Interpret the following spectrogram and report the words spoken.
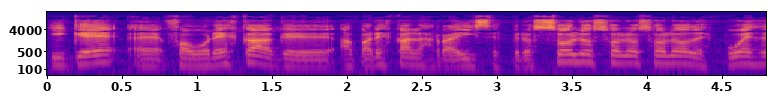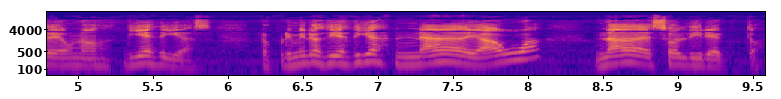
y que eh, favorezca a que aparezcan las raíces, pero solo, solo, solo después de unos 10 días. Los primeros 10 días nada de agua, nada de sol directo.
